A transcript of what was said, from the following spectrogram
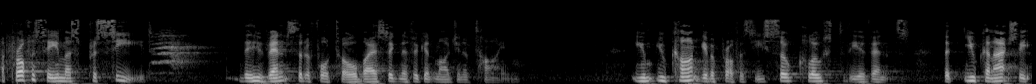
A prophecy must precede the events that are foretold by a significant margin of time. You, you can't give a prophecy so close to the events that you can actually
